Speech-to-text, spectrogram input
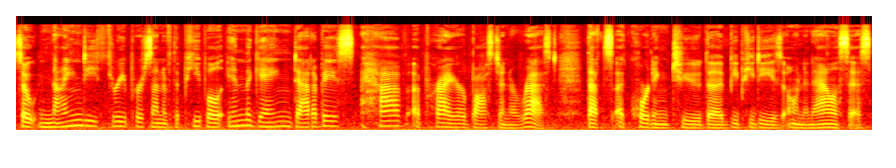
So 93% of the people in the gang database have a prior Boston arrest. That's according to the BPD's own analysis.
